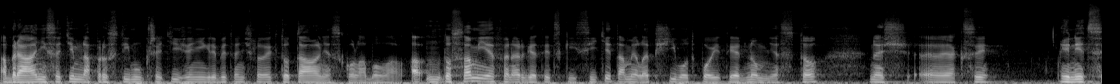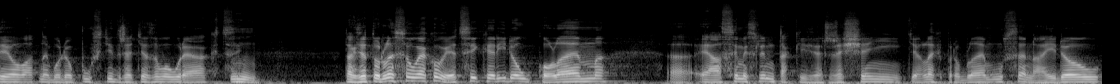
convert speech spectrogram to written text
a brání se tím naprostému přetížení, kdyby ten člověk totálně skolaboval. A hmm. to samé je v energetické síti, tam je lepší odpojit jedno město, než eh, jak si iniciovat nebo dopustit řetězovou reakci. Mm. Takže tohle jsou jako věci, které jdou kolem. Eh, já si myslím taky, že řešení těchto problémů se najdou.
